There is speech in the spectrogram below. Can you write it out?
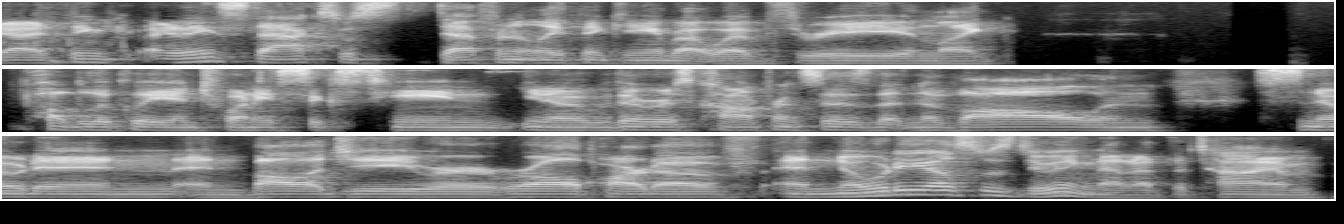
Yeah, I think I think Stacks was definitely thinking about Web three and like publicly in 2016. You know, there was conferences that Naval and Snowden and Balaji were, were all part of, and nobody else was doing that at the time.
